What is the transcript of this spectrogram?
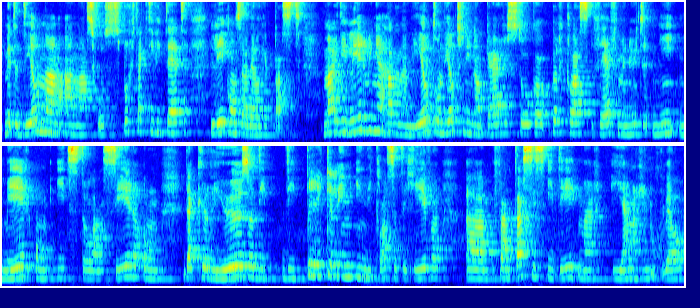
met de deelname aan naschoolse sportactiviteiten, leek ons dat wel gepast. Maar die leerlingen hadden een heel toneeltje in elkaar gestoken, per klas vijf minuten, niet meer om iets te lanceren, om dat curieuze, die, die prikkeling in die klasse te geven. Um, fantastisch idee, maar jammer genoeg wel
